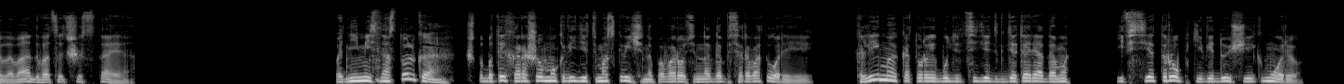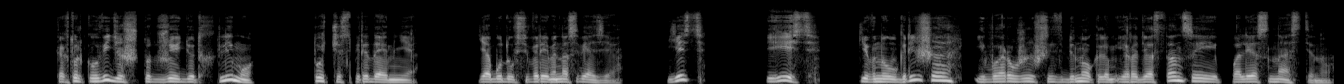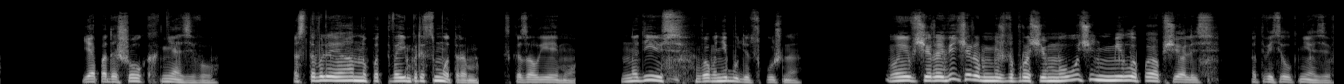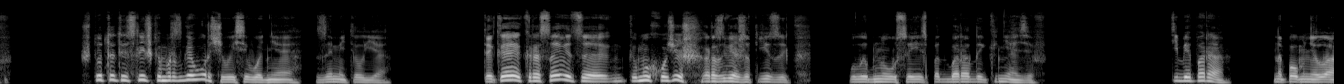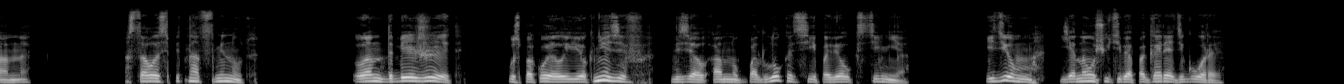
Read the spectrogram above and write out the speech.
Глава двадцать шестая. Поднимись настолько, чтобы ты хорошо мог видеть москвич на повороте над обсерваторией, Клима, который будет сидеть где-то рядом, и все трубки, ведущие к морю. Как только увидишь, что Джо идет к Климу, тотчас передай мне. Я буду все время на связи. Есть? Есть, кивнул Гриша и, вооружившись биноклем и радиостанцией, полез на стену. Я подошел к Князеву. «Оставляю Анну под твоим присмотром», — сказал я ему. «Надеюсь, вам не будет скучно». «Мы вчера вечером, между прочим, очень мило пообщались», — ответил Князев. «Что-то ты слишком разговорчивый сегодня», — заметил я. «Такая красавица, кому хочешь, развяжет язык», — улыбнулся из-под бороды Князев. «Тебе пора», — напомнила Анна. «Осталось пятнадцать минут». «Он добежит», Успокоил ее Князев, взял Анну под локоть и повел к стене. «Идем, я научу тебя покорять горы».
